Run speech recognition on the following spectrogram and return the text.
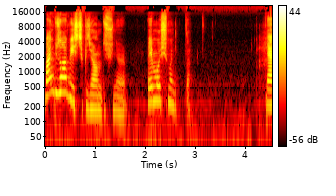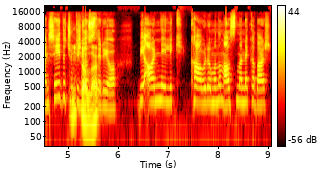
Ben güzel bir iş çıkacağını düşünüyorum. Benim hoşuma gitti. Yani şeyi de çünkü İnşallah. gösteriyor. Bir annelik kavramının aslında ne kadar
